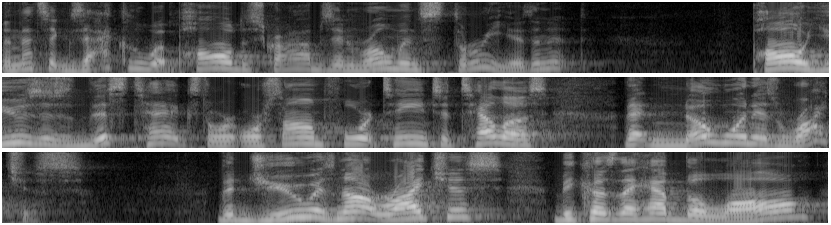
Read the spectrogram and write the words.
And that's exactly what Paul describes in Romans 3, isn't it? Paul uses this text or, or Psalm 14 to tell us that no one is righteous. The Jew is not righteous because they have the law,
